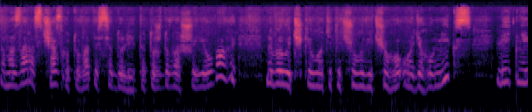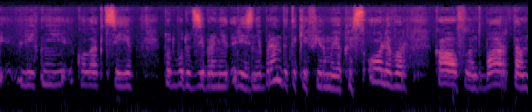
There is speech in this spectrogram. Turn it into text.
Саме зараз час готуватися до літа. Тож до вашої уваги невеличкі лотики чоловічого одягу мікс літній, літньої колекції. Тут будуть зібрані різні бренди, такі фірми, як S. Oliver, Kaufland, Barton,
